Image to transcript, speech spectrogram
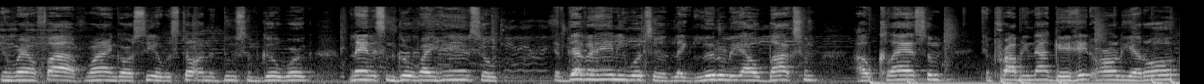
in round five. Ryan Garcia was starting to do some good work, landed some good right hands. So if Devin Haney were to like literally outbox him, outclass him, and probably not get hit hardly at all,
